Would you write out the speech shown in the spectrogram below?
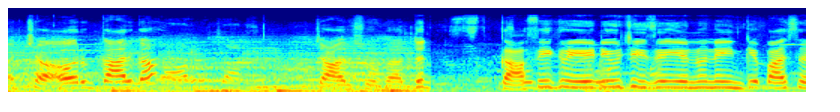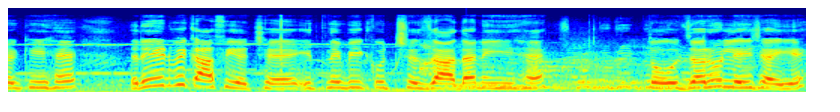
अच्छा और कार का? चार सौ का। तो काफ़ी क्रिएटिव चीज़ें इन्होंने इनके पास रखी है। रेट भी काफ़ी अच्छे है इतने भी कुछ ज़्यादा नहीं है। तो ज़रूर ले जाइए।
